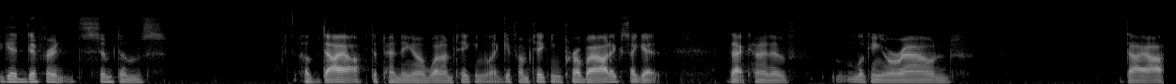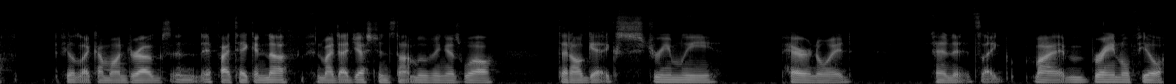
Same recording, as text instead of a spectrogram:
I get different symptoms of die off depending on what I'm taking. Like if I'm taking probiotics, I get that kind of looking around die off feels like I'm on drugs. And if I take enough and my digestion's not moving as well, then I'll get extremely paranoid. And it's like my brain will feel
